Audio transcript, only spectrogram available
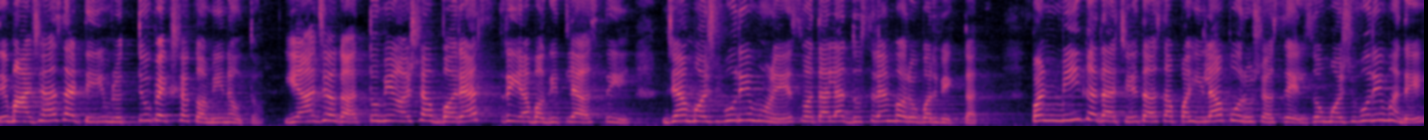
ते माझ्यासाठी मृत्यूपेक्षा कमी नव्हतं. या जगात तुम्ही अशा बऱ्याच स्त्रिया बघितल्या असतील ज्या मजबुरीमुळे स्वतःला दुसऱ्यांबरोबर विकतात. पण मी कदाचित असा पहिला पुरुष असेल जो मजबुरीमध्ये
